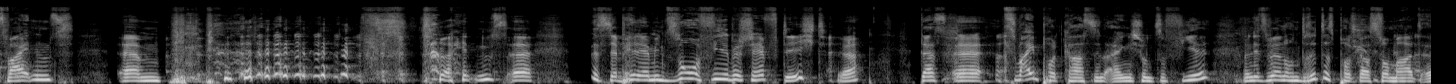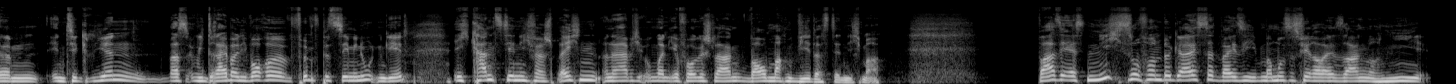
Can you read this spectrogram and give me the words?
Zweitens, ähm, zweitens äh, ist der Benjamin so viel beschäftigt, ja, dass äh, zwei Podcasts sind eigentlich schon zu viel. Und jetzt will er noch ein drittes Podcast-Format ähm, integrieren, was irgendwie dreimal die Woche fünf bis zehn Minuten geht. Ich kann es dir nicht versprechen. Und dann habe ich irgendwann ihr vorgeschlagen, warum machen wir das denn nicht mal? war sie erst nicht so von begeistert, weil sie, man muss es fairerweise sagen, noch nie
